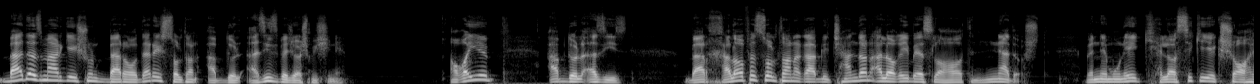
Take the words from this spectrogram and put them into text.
بعد از مرگ ایشون برادرش سلطان عبدالعزیز به جاش میشینه. آقای عبدالعزیز برخلاف سلطان قبلی چندان علاقه به اصلاحات نداشت و نمونه کلاسیک یک شاه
